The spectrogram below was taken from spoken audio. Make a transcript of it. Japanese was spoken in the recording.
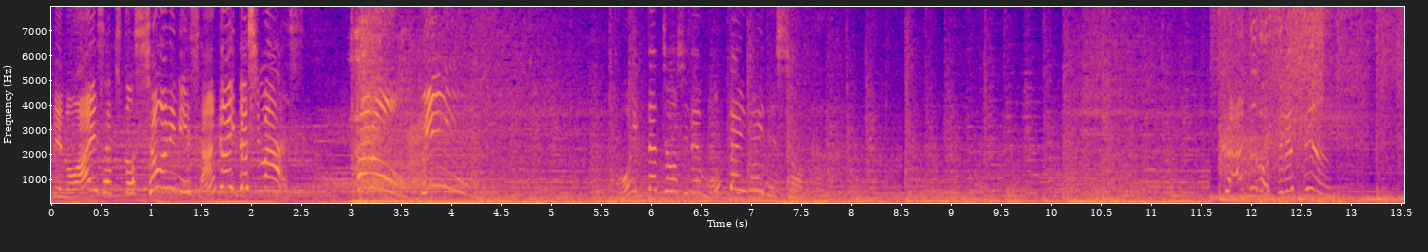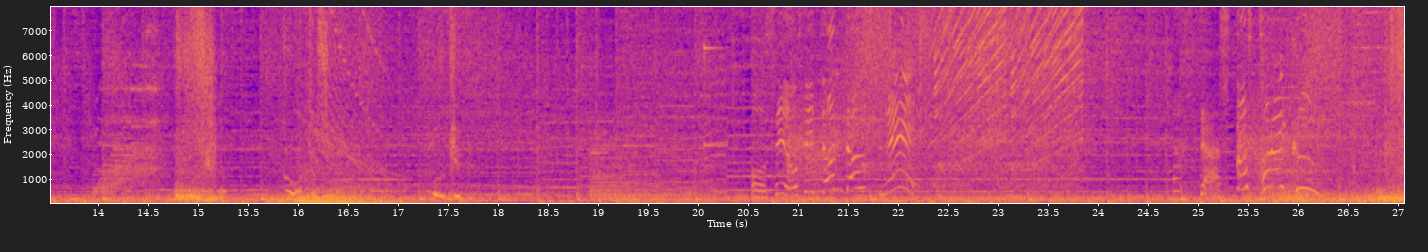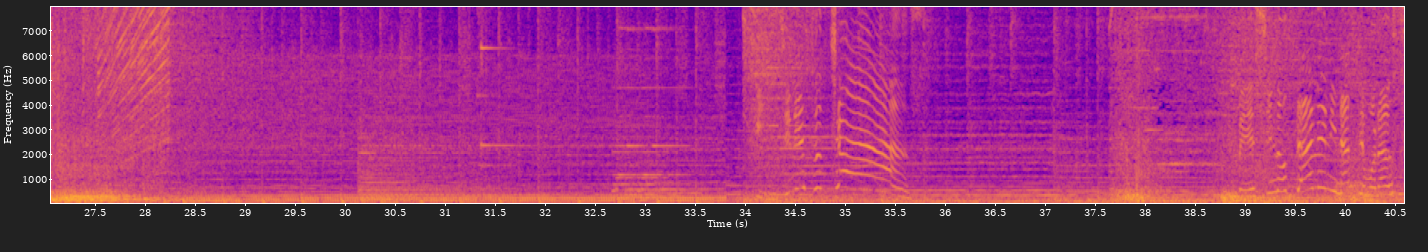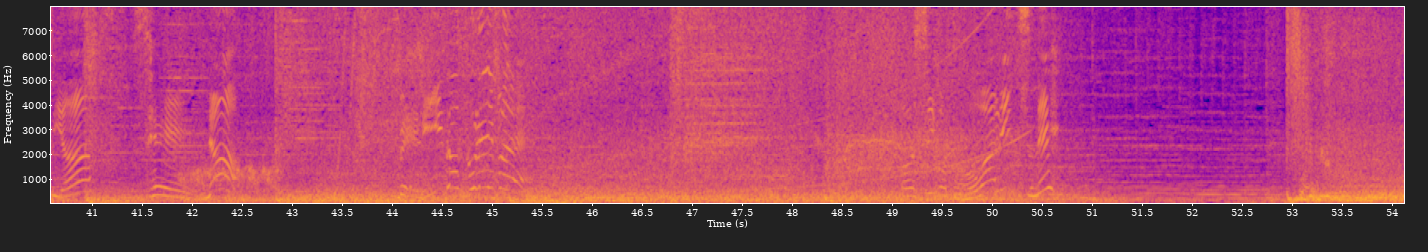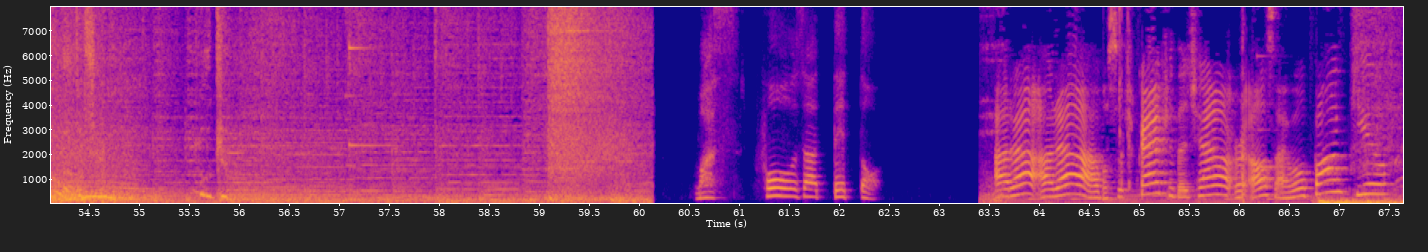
テートでの挨拶と勝利に参加いたします。ハローウィーンこういった調子で問題ないでしょうか覚悟するっす。私負け押せ押せどんどんす。ねダストストライク飯の種になってもらうっすよせーのベリードグレイブお仕事終わりっすねます for the dead Ara ara, subscribe to the channel or else I will bonk you.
